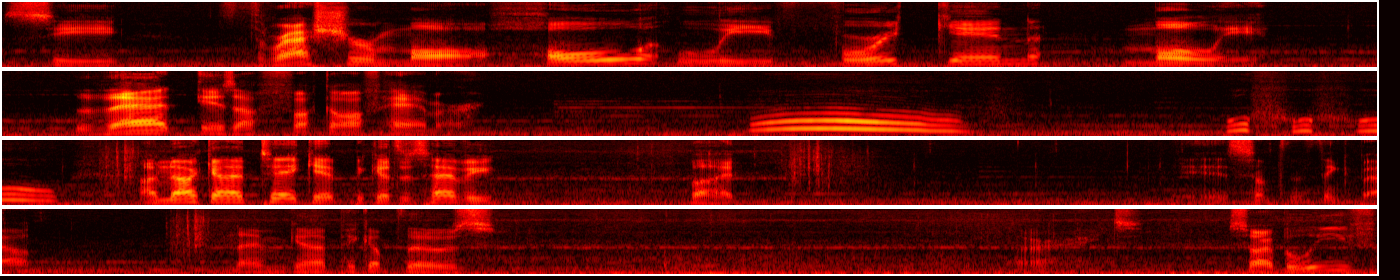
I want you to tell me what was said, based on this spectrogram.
See. Thrasher Maul. Holy freaking moly. That is a fuck off hammer. Ooh. Ooh, ooh, ooh. I'm not gonna take it because it's heavy, but it's something to think about. And I'm gonna pick up those. Alright. So I believe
